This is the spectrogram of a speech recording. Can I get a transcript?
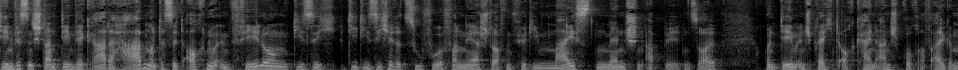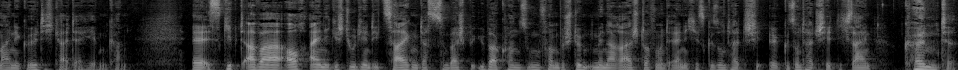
den Wissensstand, den wir gerade haben, und das sind auch nur Empfehlungen, die sich, die die sichere Zufuhr von Nährstoffen für die meisten Menschen abbilden soll und dementsprechend auch keinen Anspruch auf allgemeine Gültigkeit erheben kann. Äh, es gibt aber auch einige Studien, die zeigen, dass zum Beispiel Überkonsum von bestimmten Mineralstoffen und ähnliches äh, gesundheitsschädlich sein könnte.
